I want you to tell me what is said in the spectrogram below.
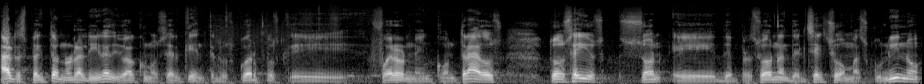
Al respecto, Nora Lira dio a conocer que entre los cuerpos que fueron encontrados, todos ellos son eh, de personas del sexo masculino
